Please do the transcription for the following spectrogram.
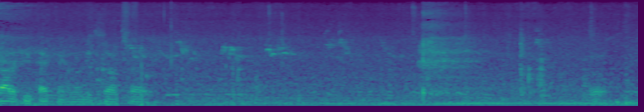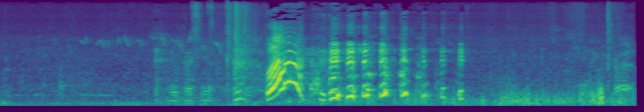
God, if you pick me, I'm gonna be so upset. No it. What?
